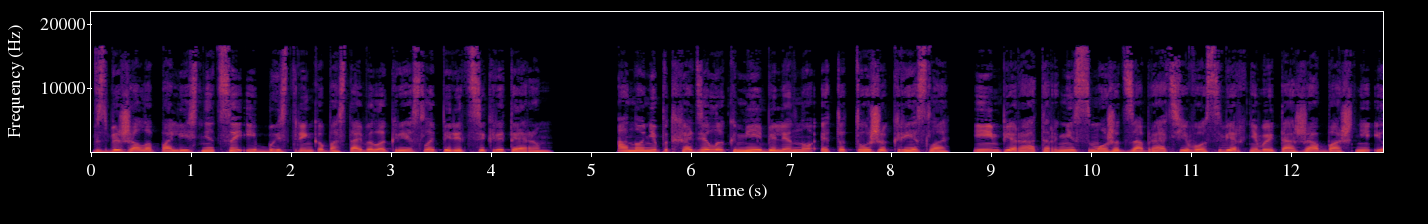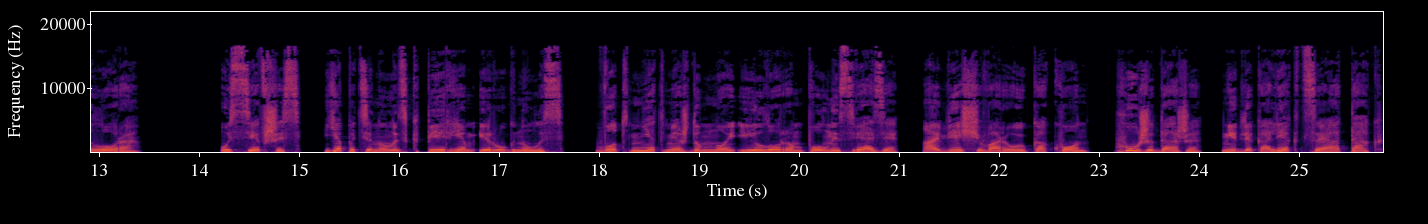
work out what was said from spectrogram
взбежала по лестнице и быстренько поставила кресло перед секретером. Оно не подходило к мебели, но это тоже кресло, и император не сможет забрать его с верхнего этажа башни Илора. Усевшись, я потянулась к перьям и ругнулась. Вот нет между мной и Илором полной связи, а вещи ворую, как он. Хуже даже, не для коллекции, а так.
